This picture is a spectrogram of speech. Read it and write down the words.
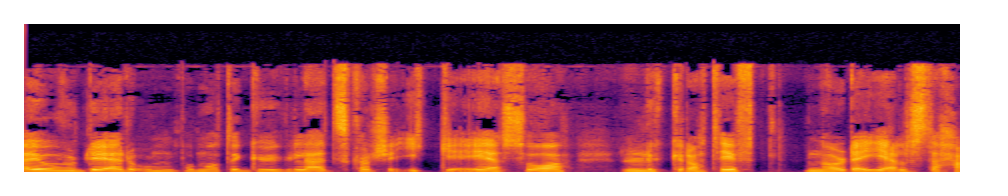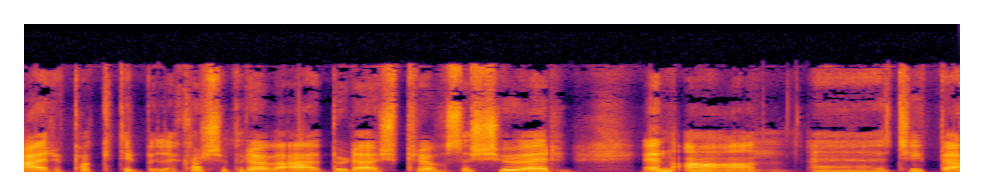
jeg jo vurdere om på en måte Google Ads kanskje ikke er så lukrativt når det gjelder det her pakketilbudet. Kanskje jeg, burde jeg prøve å kjøre en annen eh, type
